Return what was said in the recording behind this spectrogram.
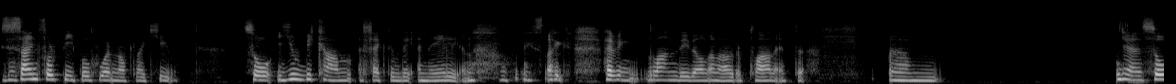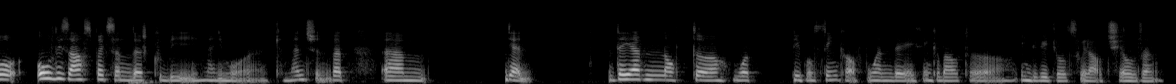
it's designed for people who are not like you. So you become effectively an alien. it's like having landed on another planet. Um, yeah, so all these aspects, and there could be many more I can mention, but um, yeah, they are not uh, what people think of when they think about uh, individuals without children.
